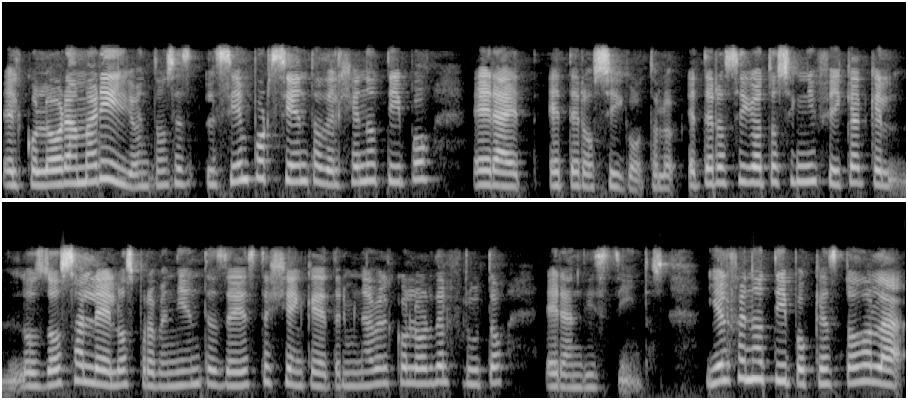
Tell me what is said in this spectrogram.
el color amarillo. Entonces, el 100% del genotipo era heterocigoto. Heterocigoto significa que los dos alelos provenientes de este gen que determinaba el color del fruto eran distintos. Y el fenotipo, que es toda la,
